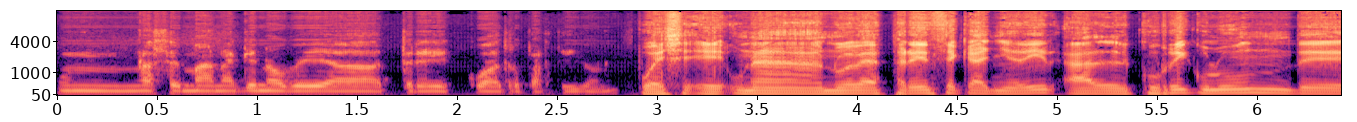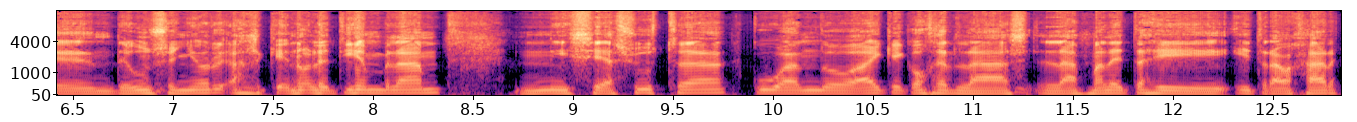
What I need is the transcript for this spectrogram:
una semana que no vea tres, cuatro partidos. ¿no? Pues eh, una nueva experiencia que añadir al currículum de, de, un señor al que no le tiemblan ni se asusta cuando hay que coger las, las maletas y, y, trabajar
